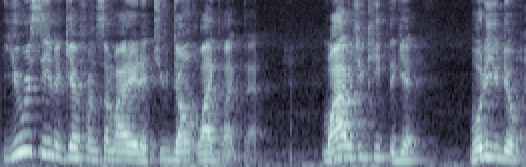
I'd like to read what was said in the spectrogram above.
you received a gift from somebody that you don't like like that, why would you keep the gift? What are you doing?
